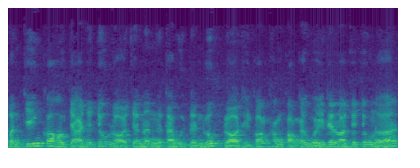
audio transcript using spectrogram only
bên chiến có hỗ trợ cho chú rồi cho nên người ta quyết định rút rồi thì con không còn cái quỹ để lo cho chú nữa.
